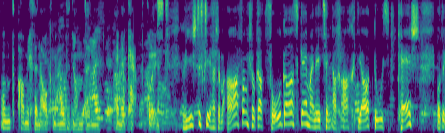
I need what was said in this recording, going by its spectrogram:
und habe mich dann angemeldet und einen, einen Account gelöst. Wie ist das gewesen? Hast du am Anfang schon gerade Vollgas gegeben? Ich meine, jetzt sind nach acht Jahren 1000 Cash oder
